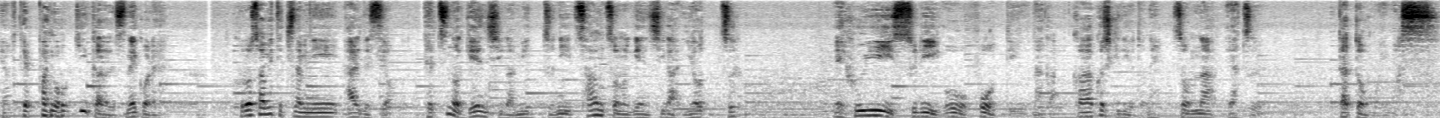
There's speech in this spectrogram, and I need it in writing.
やっぱ鉄板が大きいからですねこれ。黒サビってちなみにあれですよ。鉄の原子が3つに酸素の原子が4つ。FE3O4 っていうなんか化学式で言うとねそんなやつだと思います。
